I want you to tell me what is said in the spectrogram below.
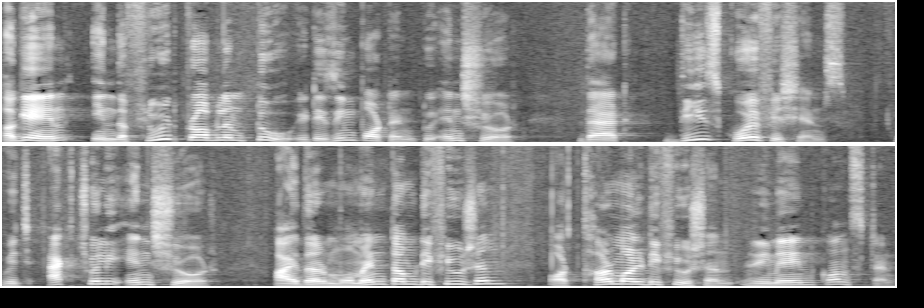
Again in the fluid problem too it is important to ensure that these coefficients which actually ensure either momentum diffusion or thermal diffusion remain constant.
